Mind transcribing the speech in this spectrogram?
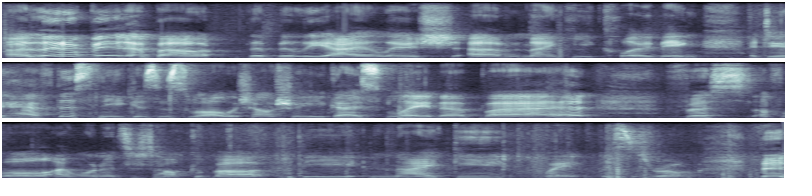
a little bit about the Billie Eilish um, Nike clothing. I do have the sneakers as well, which I'll show you guys later, but First of all, I wanted to talk about the Nike, wait, this is wrong, the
